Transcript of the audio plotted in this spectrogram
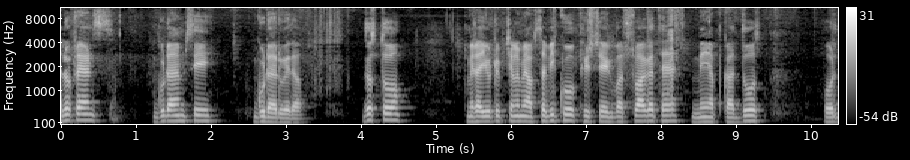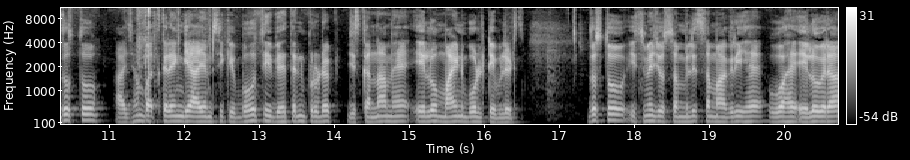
Hello friends good I am C good Ayurveda दोस्तों, मेरा यूट्यूब चैनल में आप सभी को फिर से एक बार स्वागत है। मैं आपका दोस्त और दोस्तों, आज हम बात करेंगे आईएमसी के बहुत ही बेहतरीन प्रोडक्ट जिसका नाम है एलो माइंड बोल्ड टेबलेट्स दोस्तों, इसमें जो सम्मिलित सामग्री है, वह है एलोवेरा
